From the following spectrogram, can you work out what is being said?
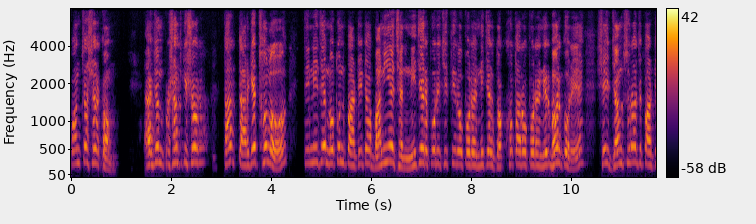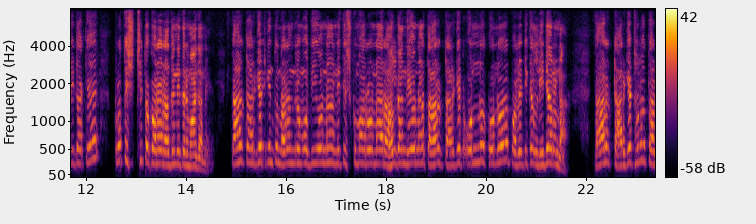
পঞ্চাশের কম, একজন প্রশান্ত কিশোর, তার টার্গেট হলো তিনি যে নতুন পার্টিটা বানিয়েছেন, নিজের পরিচিতির ওপরে, নিজের দক্ষতার ওপরে নির্ভর করে সেই জনসুরাজ পার্টিটাকে প্রতিষ্ঠিত করা রাজনীতির ময়দানে। তার টার্গেট কিন্তু নরেন্দ্র মোদীও না, নীতিশ কুমারও না, রাহুল গান্ধীও না, তার টার্গেট অন্য কোনো পলিটিক্যাল লিডার না। তার টার্গেট হলো তার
